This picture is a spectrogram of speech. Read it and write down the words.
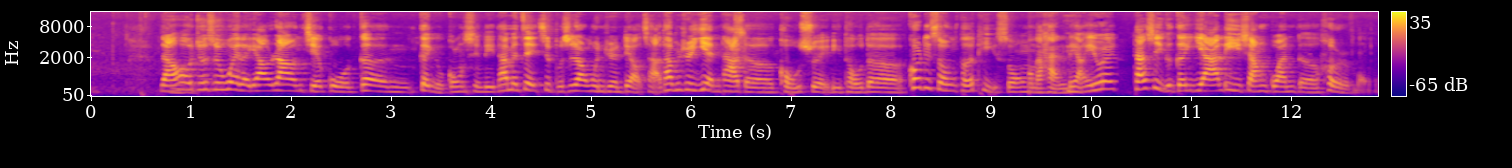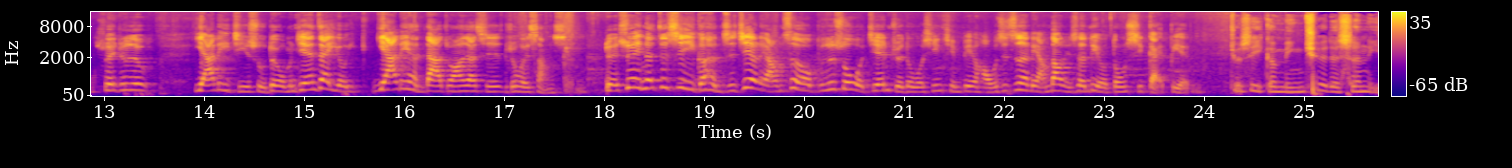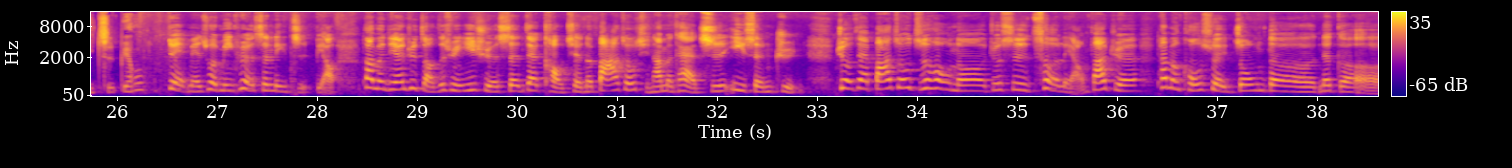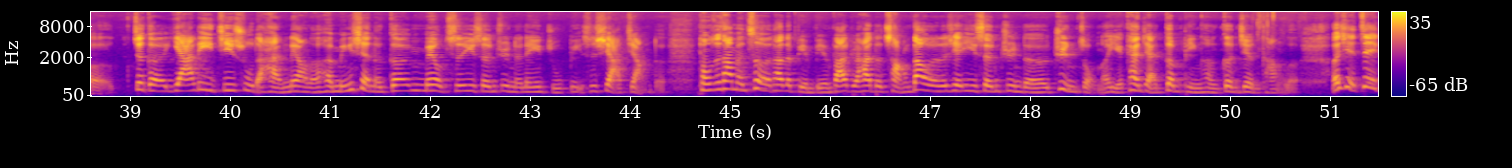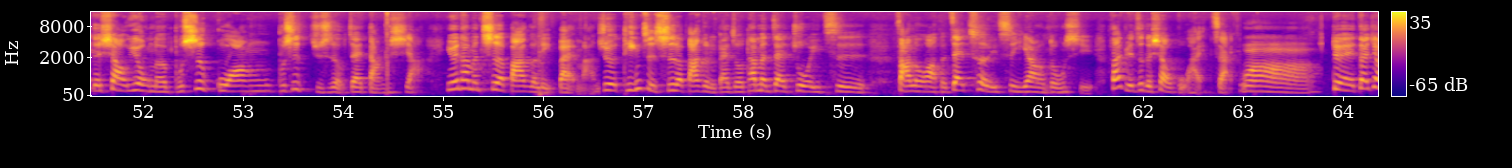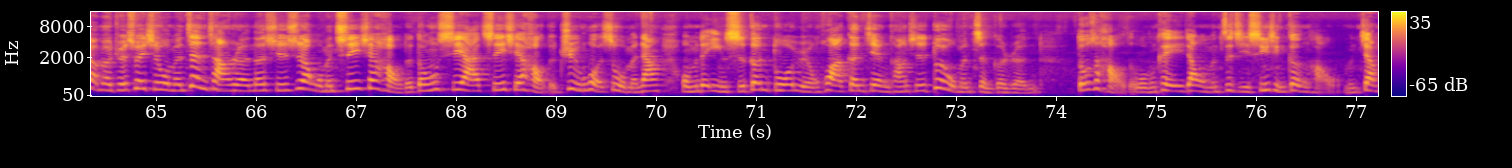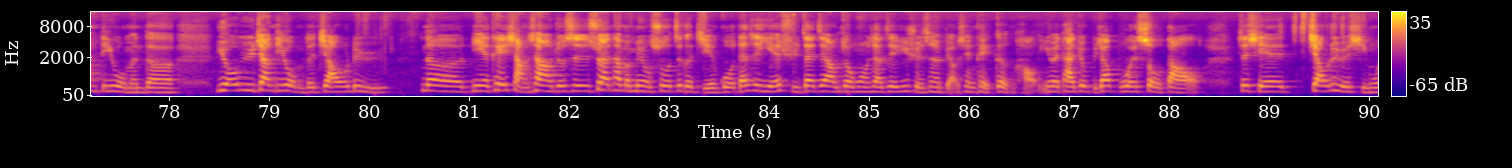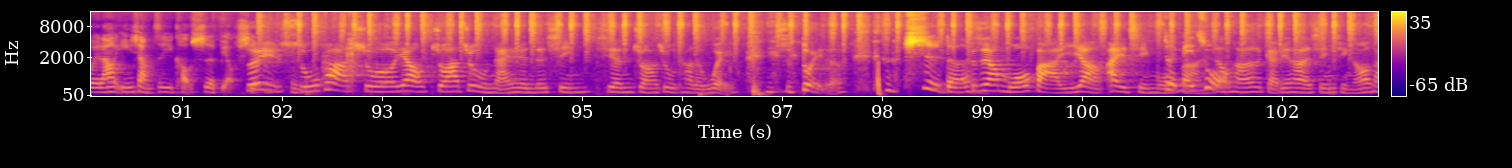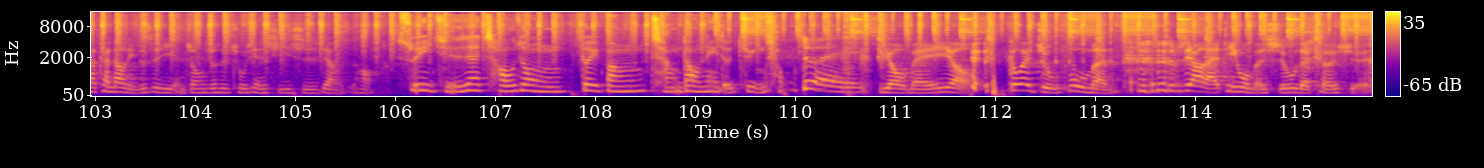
然后就是为了要让结果更更有公信力，他们这一次不是让问卷调查，他们去验他的口水里头的 cortisol 和体松的含量，因为它是一个跟压力相关的荷尔蒙，所以就是压力激素。对我们今天在有压力很大的状况下，其实就会上升。对，所以呢，这是一个很直接的量测哦，不是说我今天觉得我心情变好，我是真的量到你身体有东西改变。就是一个明确的生理指标。对，没错，明确的生理指标。他们今天去找这群医学生，在考前的八周，请他们开始吃益生菌。就在八周之后呢，就是测量，发觉他们口水中的那个这个压力激素的含量呢，很明显的跟没有吃益生菌的那一组比是下降的。同时，他们测了他的便便，发觉他的肠道的那些益生菌的菌种呢，也看起来更平衡、更健康了。而且这个效用呢，不是光不是只是有在当下，因为他们吃了八个礼拜嘛，就停止吃了八个礼拜之后，他们再做一次 follow up，再测一次一样的东西，发觉这个效果还在。哇，对，大家有没有觉得？所以其实我们正常人呢，其实是让我们吃一些好的东西啊，吃一些好的菌，或者是我们让我们的饮食更多元化、更健康，其实对我们整个人都是好的。我们可以让我们自己心情更好，我们降低我们的忧郁，降低我们的焦虑。那你也可以想象，就是虽然他们没有说这个结果，但是也许在这样状况下，这些医学生的表现可以更好，因为他就比较不会受到这些焦虑的行为，然后影响自己考试的表现。所以俗话说，要抓住男人的心，先抓住他的胃，是对的。是的，就是像魔法一样，爱情魔法，对没错让他改变他的心情，然后他看到你，就是眼中就是出现西施这样子哈。所以其实在操纵对方肠道内的菌虫。对，有没有？各位主妇们，是不是要来听我们食物的科学？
